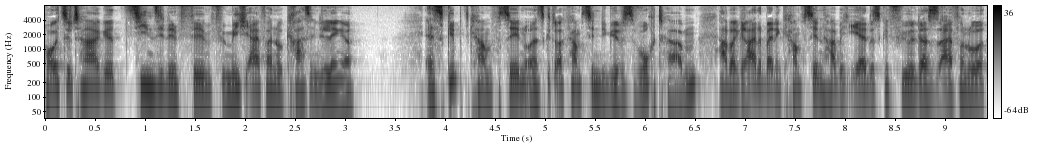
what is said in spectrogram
Heutzutage ziehen sie den Film für mich einfach nur krass in die Länge. Es gibt Kampfszenen und es gibt auch Kampfszenen, die gewisse Wucht haben, aber gerade bei den Kampfszenen habe ich eher das Gefühl, dass es einfach nur,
